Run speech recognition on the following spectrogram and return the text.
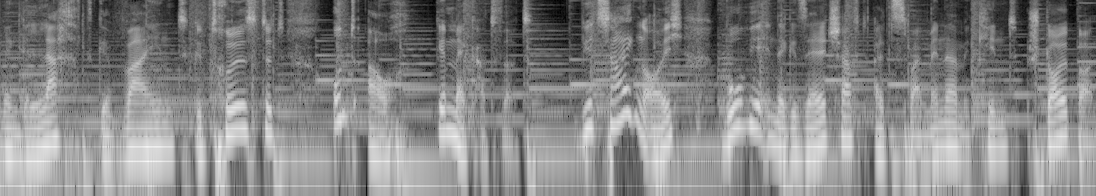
wenn gelacht, geweint, getröstet und auch gemeckert wird. Wir zeigen euch, wo wir in der Gesellschaft als zwei Männer mit Kind stolpern,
